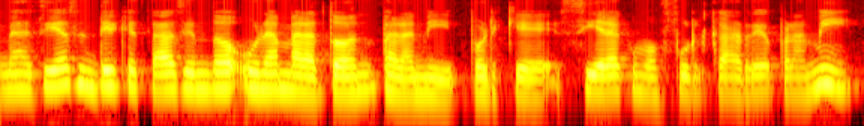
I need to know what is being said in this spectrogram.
me hacía sentir que estaba haciendo una maratón para mí, porque sí era como full cardio para mí.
